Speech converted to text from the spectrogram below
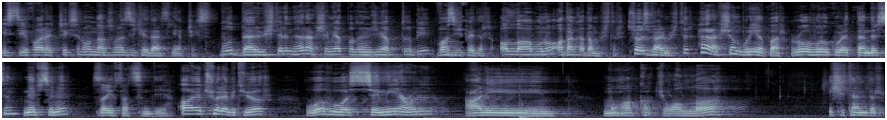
istiğfar edeceksin. Ondan sonra zikir dersini yapacaksın. Bu dervişlerin her akşam yatmadan önce yaptığı bir vazifedir. Allah'a bunu adak adamıştır. Söz vermiştir. Her akşam bunu yapar. Ruhunu kuvvetlendirsin, nefsini zayıflatsın diye. Ayet şöyle bitiyor. Ve huve's-semi'ul alim. Muhakkak ki Allah işitendir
